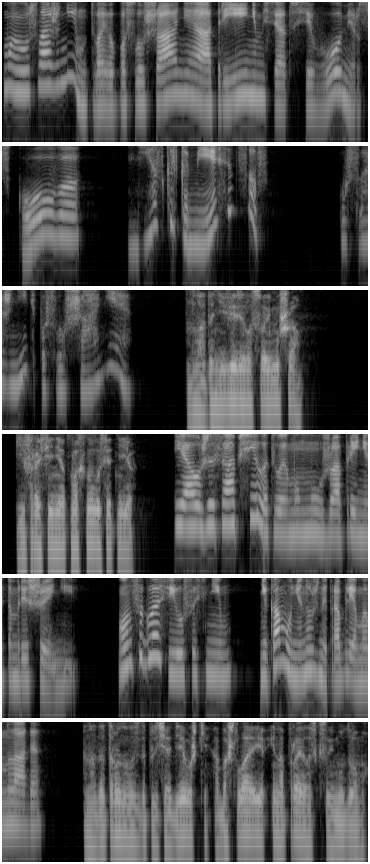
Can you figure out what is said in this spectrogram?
Мы усложним твое послушание, отринемся от всего мирского. Несколько месяцев? Усложнить послушание? Млада не верила своим ушам. Ефросинья отмахнулась от нее. Я уже сообщила твоему мужу о принятом решении. Он согласился с ним. Никому не нужны проблемы Млада. Она дотронулась до плеча девушки, обошла ее и направилась к своему дому.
